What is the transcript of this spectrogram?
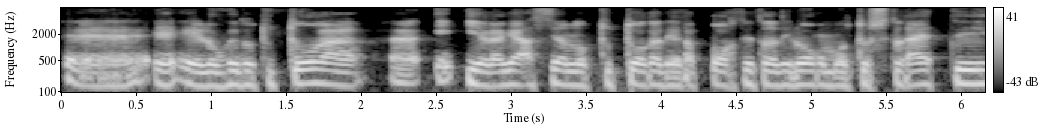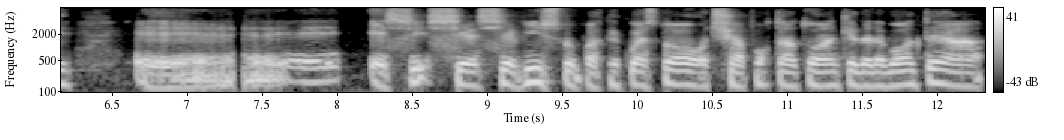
eh, e, e, lo vedo tuttora, eh, i, i, ragazzi hanno tuttora dei rapporti tra di loro molto stretti e, e, si, si, è, si è visto perché questo ci ha portato anche delle volte a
